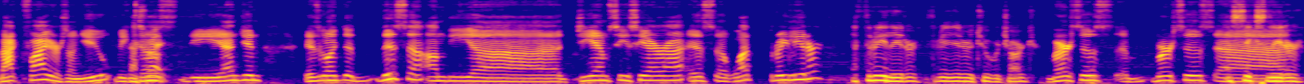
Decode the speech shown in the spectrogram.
backfires on you because right. the engine is going to this uh, on the uh, GMC Sierra is uh, what? Three liter? A three liter, three liter turbocharge, versus uh, versus uh, a six liter.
